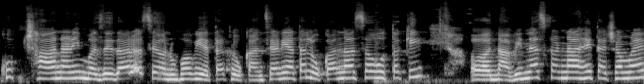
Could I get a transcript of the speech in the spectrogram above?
खूप छान आणि मजेदार असे अनुभव येतात लोकांचे आणि आता लोकांना असं होतं की नाविन्यास करणं आहे त्याच्यामुळे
